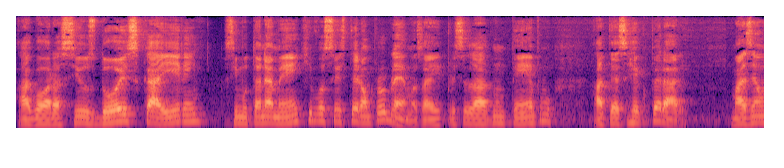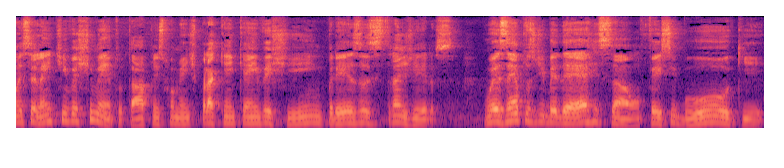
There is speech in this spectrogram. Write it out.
Agora, se os dois caírem simultaneamente, vocês terão problemas. Aí precisar de um tempo até se recuperarem. Mas é um excelente investimento, tá? Principalmente para quem quer investir em empresas estrangeiras. Exemplos de BDR são Facebook,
